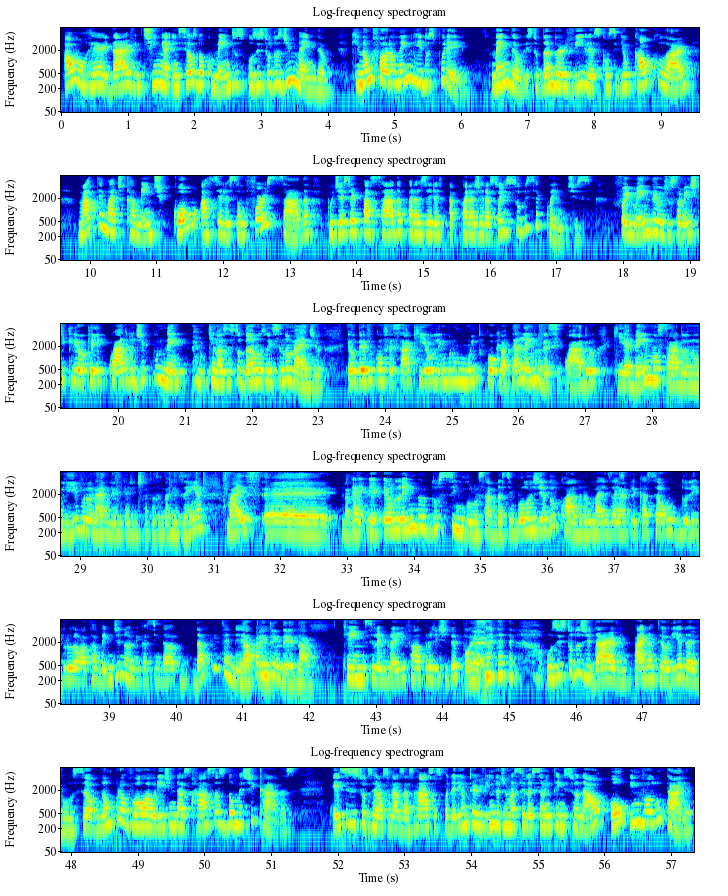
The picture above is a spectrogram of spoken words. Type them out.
Ao morrer, Darwin tinha em seus documentos os estudos de Mendel, que não foram nem lidos por ele. Mendel, estudando ervilhas, conseguiu calcular matematicamente como a seleção forçada podia ser passada para, gera para gerações subsequentes. Foi Mendel justamente que criou aquele quadro de Puné que nós estudamos no ensino médio eu devo confessar que eu lembro muito pouco, eu até lembro desse quadro, que é bem mostrado no livro, né? No livro que a gente está fazendo a resenha, mas. É, é eu lembro do símbolo, sabe? Da simbologia do quadro, mas a é. explicação do livro ela tá bem dinâmica, assim, dá, dá pra entender. Dá para entender, dá. Quem se lembra aí, fala pra gente depois. É. Os estudos de Darwin, pai da teoria da evolução, não provou a origem das raças domesticadas esses estudos relacionados às raças poderiam ter vindo de uma seleção intencional ou involuntária.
